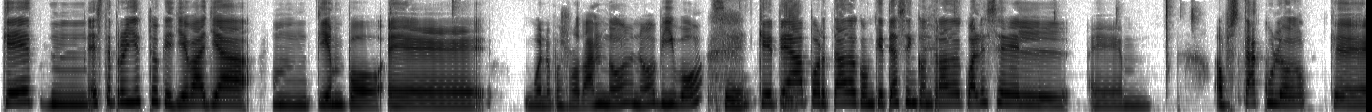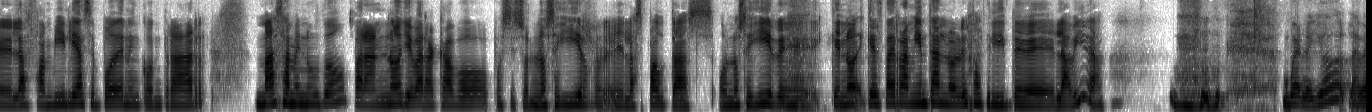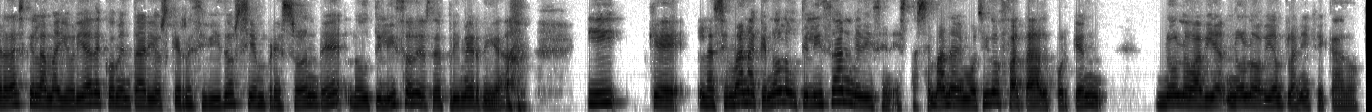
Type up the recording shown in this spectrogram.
que mm, este proyecto que lleva ya un tiempo, eh, bueno, pues rodando, ¿no? Vivo, Sí. ¿qué te ha aportado? ¿Con qué te has encontrado? ¿Cuál es el obstáculo que las familias se pueden encontrar más a menudo para no llevar a cabo, pues eso, no seguir eh, las pautas o no seguir, eh, que, no, que esta herramienta no les facilite la vida? Bueno, yo la verdad es que la mayoría de comentarios que he recibido siempre son de lo utilizo desde el primer día y que la semana que no lo utilizan me dicen, esta semana hemos ido fatal porque no lo, había, no lo habían planificado.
